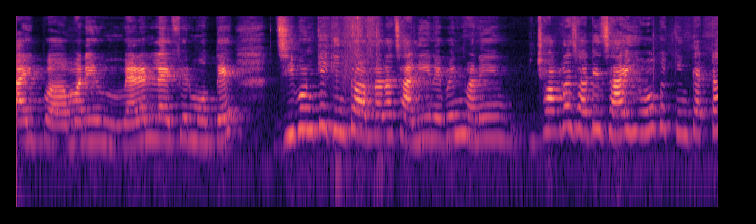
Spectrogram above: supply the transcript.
লাইফ মানে ম্যারেড লাইফের মধ্যে জীবনকে কিন্তু আপনারা চালিয়ে নেবেন। মানে ঝগড়াঝাটি যাই হোক, কিন্তু একটা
